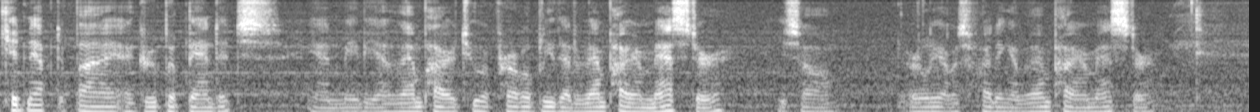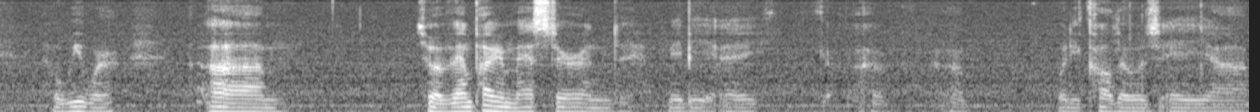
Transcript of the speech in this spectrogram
kidnapped by a group of bandits and maybe a vampire too, or probably that vampire master. You saw earlier I was fighting a vampire master. Or we were. Um, so a vampire master and maybe a, a, a what do you call those? A um,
